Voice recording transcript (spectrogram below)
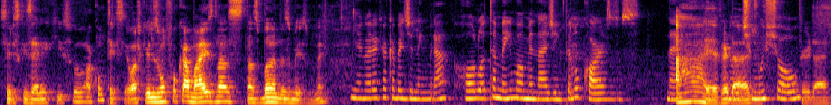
Se eles quiserem que isso aconteça. Eu acho que eles vão focar mais nas, nas bandas mesmo, né? E agora que eu acabei de lembrar, rolou também uma homenagem pelo Corsos, né? Ah, é verdade. No último show. Verdade.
